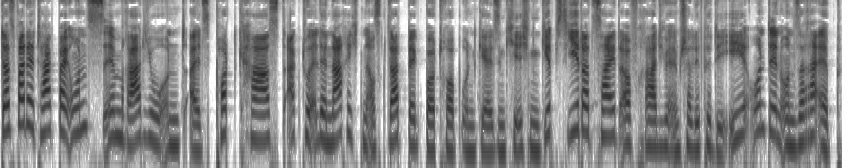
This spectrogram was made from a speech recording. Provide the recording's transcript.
Das war der Tag bei uns im Radio und als Podcast. Aktuelle Nachrichten aus Gladbeck, Bottrop und Gelsenkirchen gibt's jederzeit auf radio und in unserer App.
